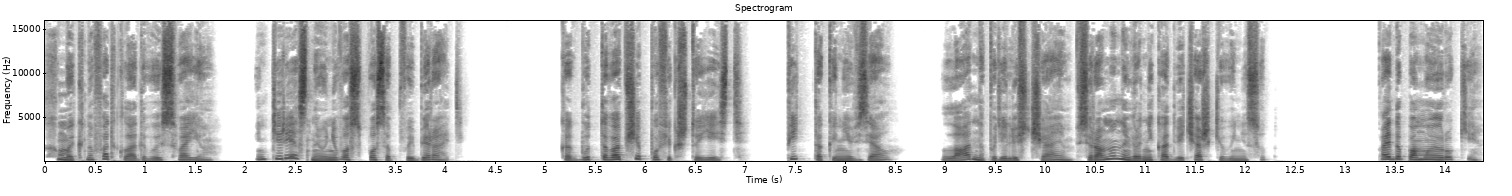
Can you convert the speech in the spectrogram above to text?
Хмыкнув, откладываю свое. Интересный у него способ выбирать. Как будто вообще пофиг, что есть. Пить так и не взял. Ладно, поделюсь чаем. Все равно наверняка две чашки вынесут. Пойду помою руки.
